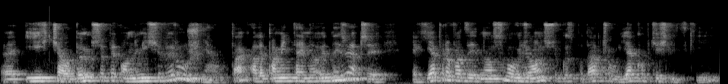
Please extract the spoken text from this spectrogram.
e, i chciałbym, żeby on mi się wyróżniał, tak? Ale pamiętajmy o jednej rzeczy. Jak ja prowadzę jednoosobową działalność gospodarczą Jakub Cieślicki,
